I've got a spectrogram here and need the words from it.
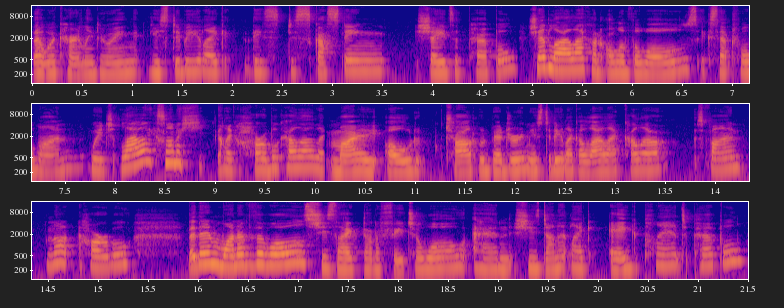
that we're currently doing used to be like this disgusting shades of purple. She had lilac on all of the walls except for one, which lilac's not a like horrible color. Like my old childhood bedroom used to be like a lilac color. It's fine, not horrible. But then one of the walls, she's like done a feature wall and she's done it like eggplant purple.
